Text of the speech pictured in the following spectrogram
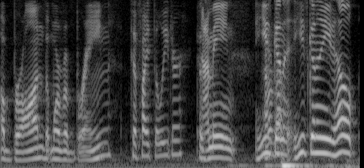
a brawn, but more of a brain to fight the leader. 'Cause- I mean, he's don't gonna know. he's gonna need help.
